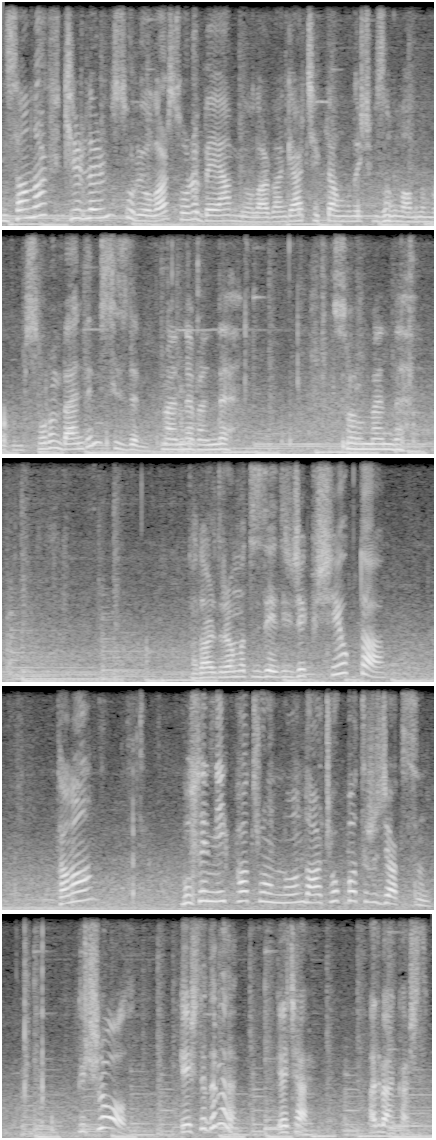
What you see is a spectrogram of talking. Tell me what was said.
İnsanlar fikirlerini soruyorlar sonra beğenmiyorlar. Ben gerçekten bunu hiçbir zaman anlamadım. Sorun bende mi sizde mi? Bende bende. Sorun bende. Kadar dramatize edilecek bir şey yok da. Tamam. Bu senin ilk patronluğun daha çok batıracaksın. Güçlü ol. Geçti değil mi? Geçer. Hadi ben kaçtım.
